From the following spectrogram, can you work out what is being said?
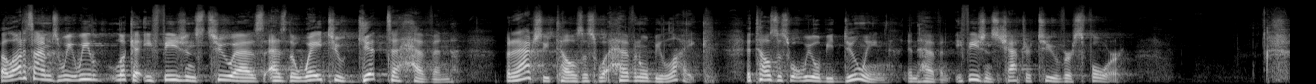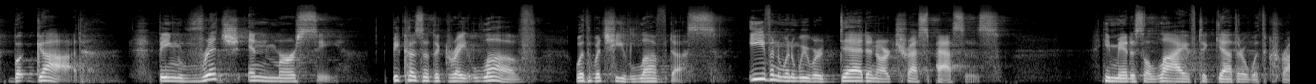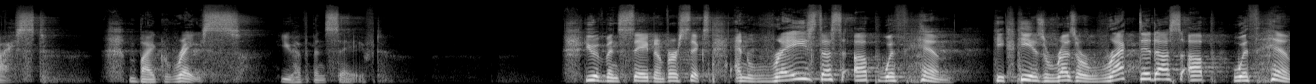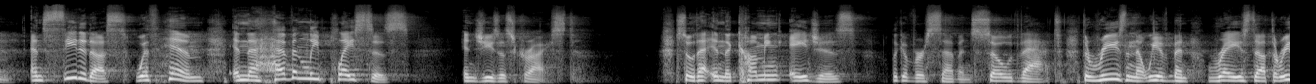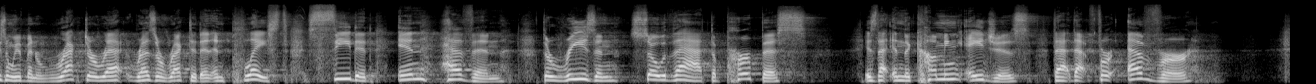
a lot of times we, we look at Ephesians 2 as, as the way to get to heaven, but it actually tells us what heaven will be like. It tells us what we will be doing in heaven. Ephesians chapter 2, verse 4. But God, being rich in mercy, because of the great love with which He loved us, even when we were dead in our trespasses, He made us alive together with Christ. By grace, you have been saved. You have been saved in verse 6 and raised us up with Him. He, he has resurrected us up with Him and seated us with Him in the heavenly places in Jesus Christ so that in the coming ages, look at verse 7, so that the reason that we have been raised up, the reason we've been resurrected and, and placed, seated in heaven, the reason so that, the purpose is that in the coming ages, that, that forever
